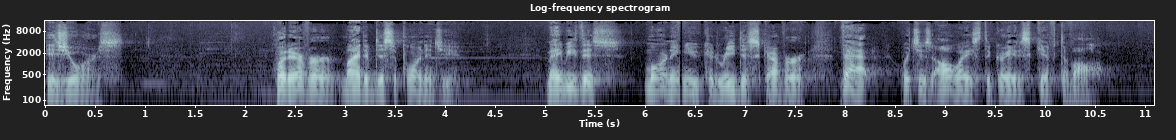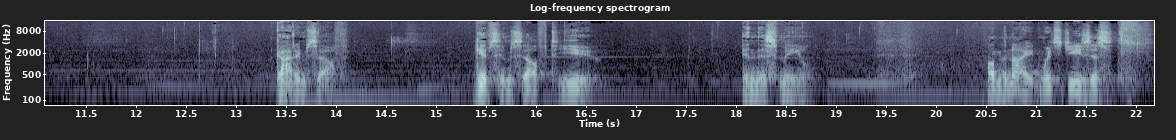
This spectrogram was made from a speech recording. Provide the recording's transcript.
is yours. Whatever might have disappointed you, maybe this morning you could rediscover that which is always the greatest gift of all. God Himself gives Himself to you in this meal on the night in which Jesus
